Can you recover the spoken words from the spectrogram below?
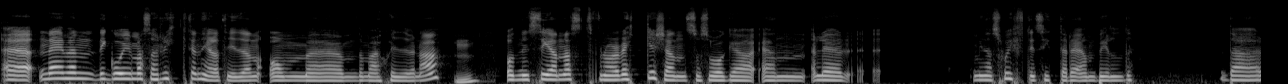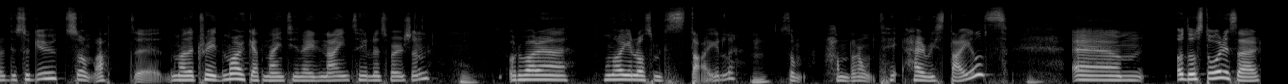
Eh, nej, men det går ju massa rykten hela tiden om eh, de här skivorna. Mm. Och nu senast för några veckor sedan så såg jag en, eller mina Swifties hittade en bild där det såg ut som att eh, de hade trademarkat 1989 Taylors version. Mm. Och då var det, hon har ju en låt som heter Style, Mm. som handlar om Harry Styles. Mm. Ehm, och då står det så här,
